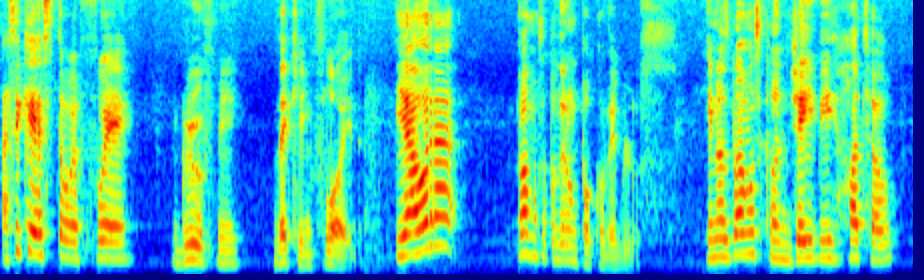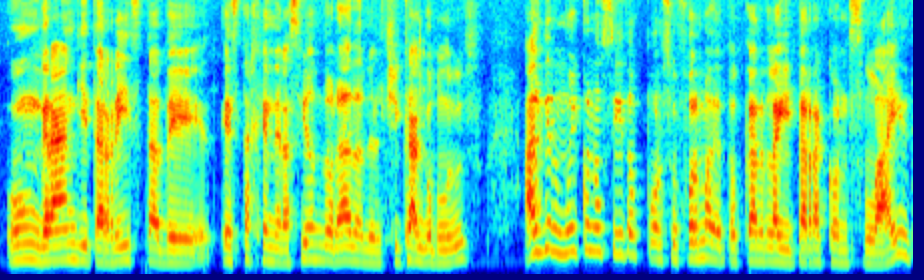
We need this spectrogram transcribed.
Así que esto fue Groove Me de King Floyd. Y ahora vamos a poner un poco de blues. Y nos vamos con JB Hutto, un gran guitarrista de esta generación dorada del Chicago Blues. Alguien muy conocido por su forma de tocar la guitarra con slide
